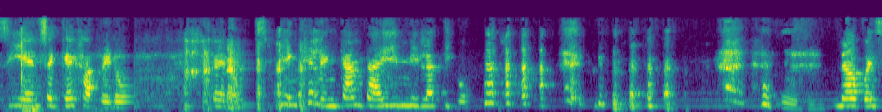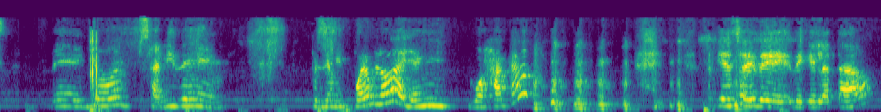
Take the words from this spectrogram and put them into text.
Sí, él se queja, pero, pero bien que le encanta ahí mi látigo. No, pues eh, yo salí de, pues de mi pueblo, allá en Oaxaca. También soy de, de Guelatao.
